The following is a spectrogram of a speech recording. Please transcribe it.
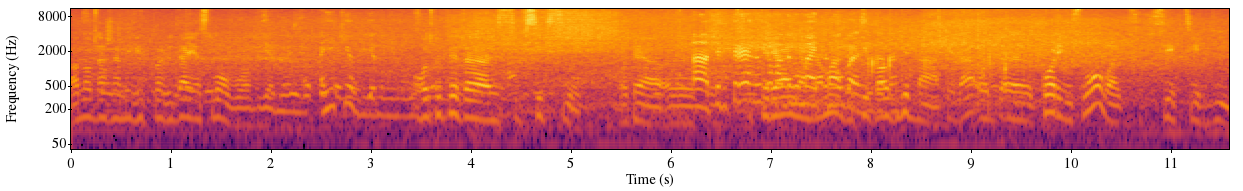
воно навіть не відповідає слову об'єднання. А які об'єднані були? От тут це з всіх сіл. От, е, А, територіальну громаду ви маєте на увазі. типу, да, да. об'єднати. Да? От е, корінь слова всіх цих дій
